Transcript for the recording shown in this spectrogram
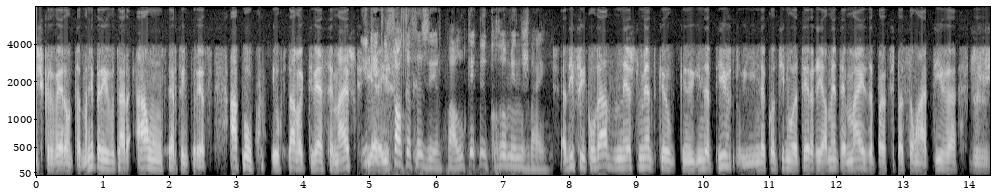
inscreveram também para ir votar, há um certo interesse. Há pouco, eu gostava que tivessem mais. E, e o que é que lhe isso. falta fazer, Paulo? O que é que lhe correu menos bem? A dificuldade neste momento que eu que ainda tive e ainda continuo a ter realmente é mais a participação ativa dos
